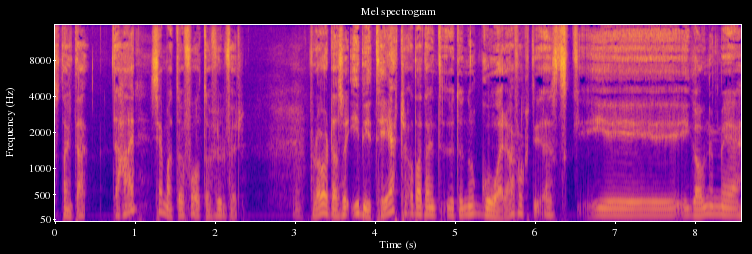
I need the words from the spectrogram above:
så tenkte jeg det her kommer jeg til å få til å fullføre. For da ble jeg så irritert at jeg tenkte vet du, nå går jeg faktisk i, i gang med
